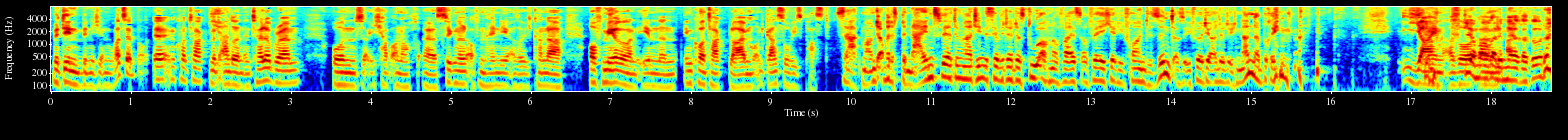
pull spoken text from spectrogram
mit denen bin ich in WhatsApp äh, in Kontakt, mit ja. anderen in Telegram. Und ich habe auch noch äh, Signal auf dem Handy, also ich kann da auf mehreren Ebenen in Kontakt bleiben und ganz so, wie es passt. Sag mal, und aber das Beneidenswerte, Martin, ist ja wieder, dass du auch noch weißt, auf welche die Freunde sind. Also ich würde ja alle durcheinander bringen. Jein, also. Die haben auch ähm, alle mehrere, oder?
